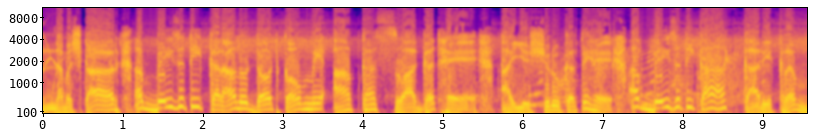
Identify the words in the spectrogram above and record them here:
नमस्कार, अब बेजती करालो डॉट कॉम में आपका स्वागत है। आइए शुरू करते हैं अब बेजती का कार्यक्रम।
